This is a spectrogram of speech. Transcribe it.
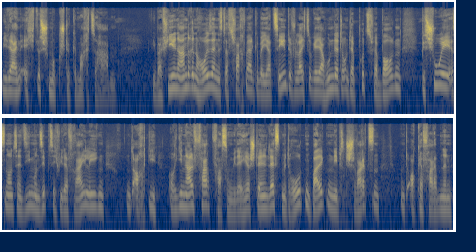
wieder ein echtes Schmuckstück gemacht zu haben. Wie bei vielen anderen Häusern ist das Fachwerk über Jahrzehnte, vielleicht sogar Jahrhunderte unter Putz verborgen, bis Schuhe es 1977 wieder freilegen und auch die Originalfarbfassung wiederherstellen lässt mit roten Balken nebst schwarzen und ockerfarbenen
